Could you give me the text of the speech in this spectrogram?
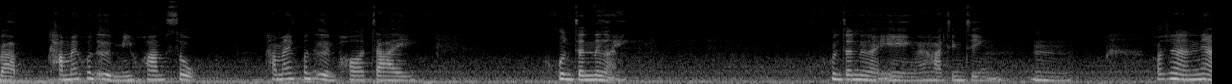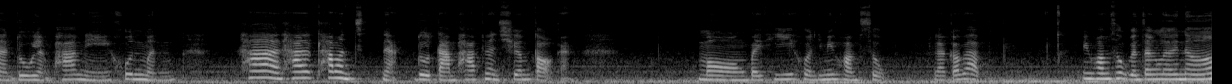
แบบำให้คนอื่นมีความสุขทำให้คนอื่นพอใจ คุณจะเหนื่อย คุณจะเหนื่อยเองนะคะ จริง ๆ อืม เพราะฉะนั้นเนี่ยดูอย่างภาพนี้คุณเหมือน ถ้าถ้าถ้ามันเนี่ยดูตามภาพที่มันเชื่อมต่อกัน มองไปที่คนที่มีความสุข แล้วก็แบบมีความสุขกันจังเลยเนอะ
